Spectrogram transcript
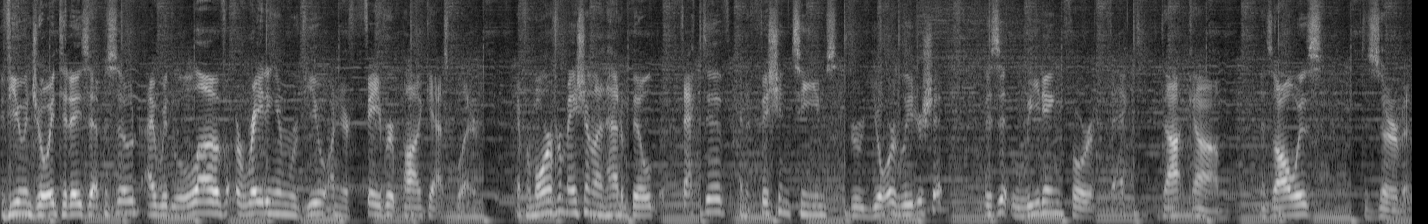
If you enjoyed today's episode, I would love a rating and review on your favorite podcast player. And for more information on how to build effective and efficient teams through your leadership, visit leadingforeffect.com. As always, deserve it.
